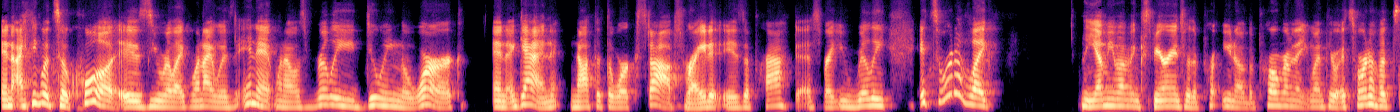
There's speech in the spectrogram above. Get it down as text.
and I think what's so cool is you were like when I was in it, when I was really doing the work, and again, not that the work stops, right? It is a practice, right? You really it's sort of like the yummy mom experience or the you know the program that you went through it's sort of it's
